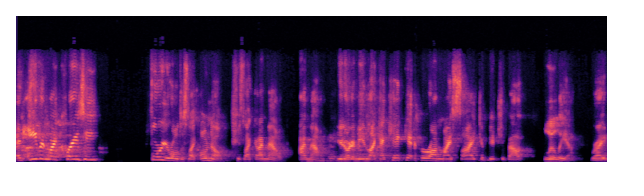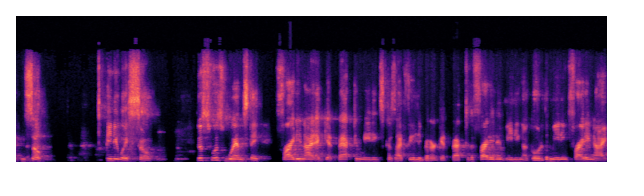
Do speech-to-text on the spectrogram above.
And even my crazy four-year-old is like, oh no. She's like, I'm out. I'm out. You know what I mean? Like I can't get her on my side to bitch about Lilia, right? And so anyway, so this was Wednesday. Friday night, I get back to meetings because I feel you better. Get back to the Friday night meeting. I go to the meeting Friday night.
